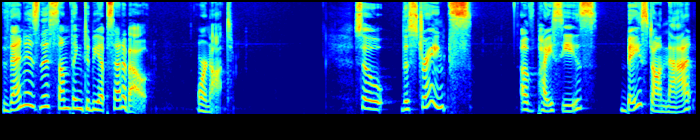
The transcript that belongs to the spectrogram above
Then is this something to be upset about or not? So, the strengths of Pisces, based on that,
